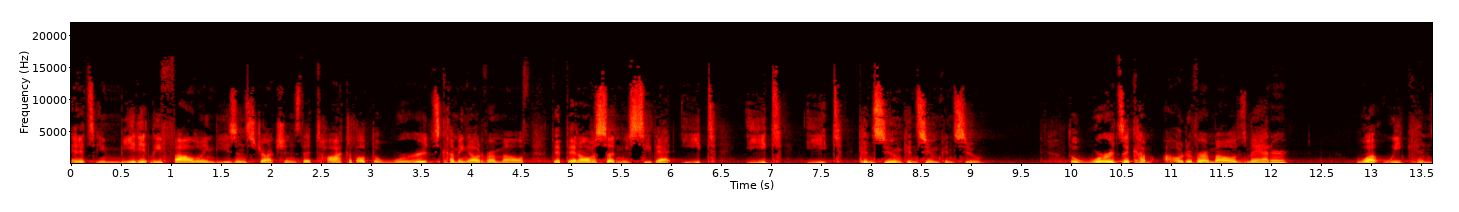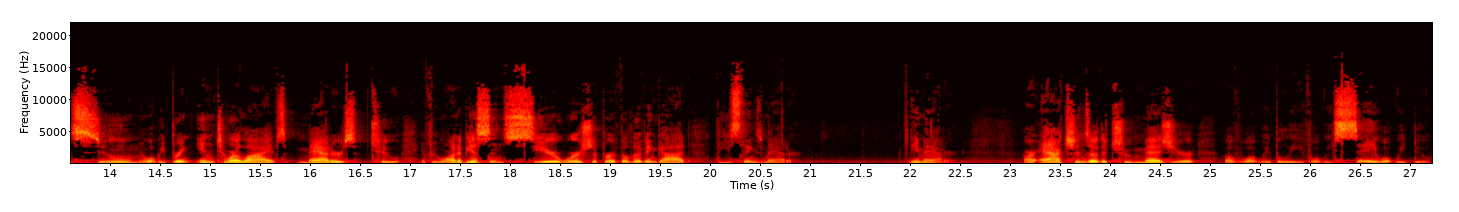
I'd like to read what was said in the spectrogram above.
And it's immediately following these instructions that talk about the words coming out of our mouth that then all of a sudden we see that eat, eat, eat, consume, consume, consume. The words that come out of our mouths matter. What we consume and what we bring into our lives matters too. If we want to be a sincere worshiper of the living God, these things matter. They matter. Our actions are the true measure of what we believe, what we say, what we do.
